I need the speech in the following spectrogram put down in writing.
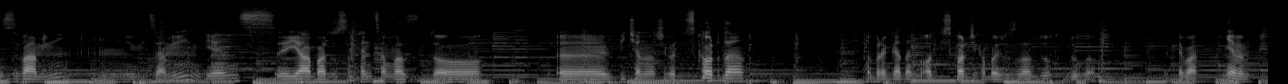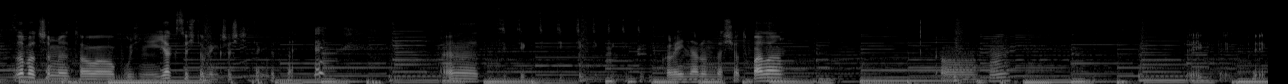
z wami, mm, widzami, więc ja bardzo zachęcam was do e, wbicia na naszego Discorda. Dobra, gadam o Discordzie chyba już za długo. To chyba, nie wiem, zobaczymy to później. Jak coś to w większości tak wytnę. e, tyk, tyk, tyk, tyk, tyk, tyk, tyk, tyk, tyk. Kolejna runda się odpala. Mhm. Pyk, pyk, pyk.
